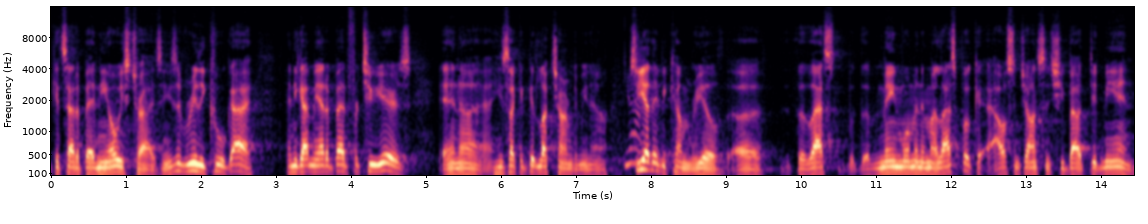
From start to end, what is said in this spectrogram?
gets out of bed and he always tries. And he's a really cool guy. And he got me out of bed for two years. And uh, he's like a good luck charm to me now. So, yeah, they become real. Uh, the last, the main woman in my last book, Allison Johnson, she about did me in.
